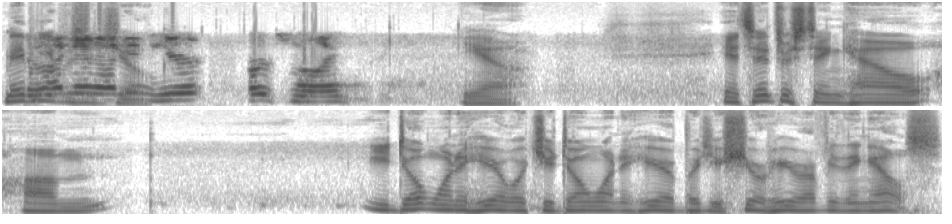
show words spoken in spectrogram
Maybe it was a I joke. didn't hear it personally. Yeah, it's interesting how um, you don't want to hear what you don't want to hear, but you sure hear everything else.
